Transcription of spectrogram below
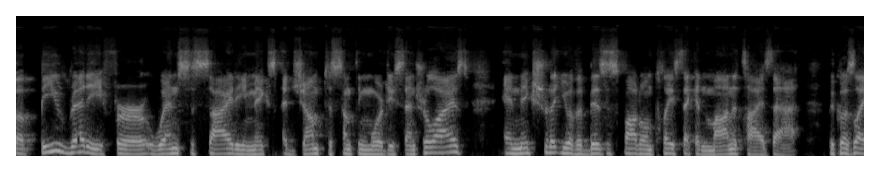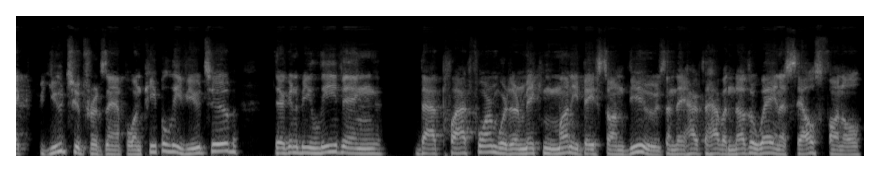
but be ready for when society makes a jump to something more decentralized and make sure that you have a business model in place that can monetize that. Because, like YouTube, for example, when people leave YouTube, they're going to be leaving that platform where they're making money based on views and they have to have another way in a sales funnel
